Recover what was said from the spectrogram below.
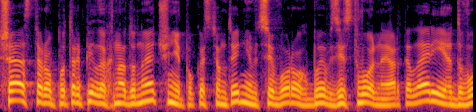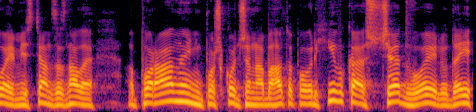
Шестеро потерпілих на Донеччині по Костянтинівці ворог бив зі ствольної артилерії. Двоє містян зазнали поранень, пошкоджена багатоповерхівка. Ще двоє людей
